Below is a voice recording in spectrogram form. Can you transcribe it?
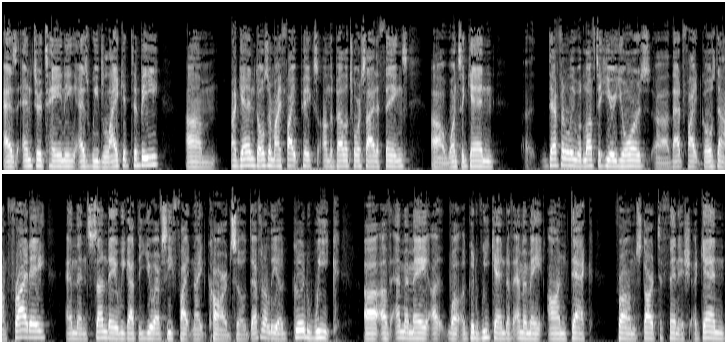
as entertaining as we'd like it to be. Um, again, those are my fight picks on the Bellator side of things. Uh, once again, uh, definitely would love to hear yours. Uh, that fight goes down Friday, and then Sunday we got the UFC Fight Night card. So definitely a good week uh, of MMA. Uh, well, a good weekend of MMA on deck from start to finish. Again,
